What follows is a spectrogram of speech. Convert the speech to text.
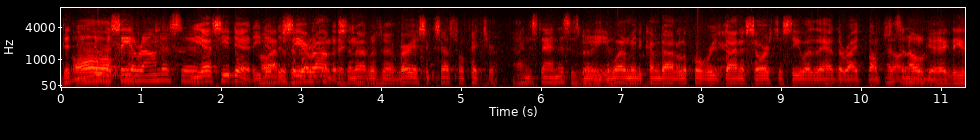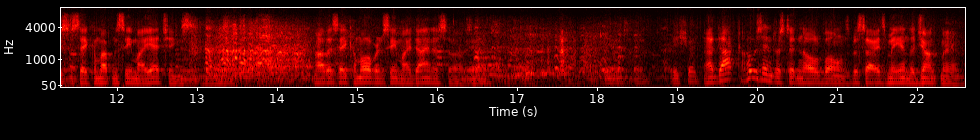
Didn't he Oh, do the sea uh, around us? Uh, Yes, he did. He Oh, did the sea around us, and that was a very successful picture. I understand this is very He, he wanted me to come down to look over his dinosaurs to see whether they had the right bumps That's on an them. old gag. They used to say, come up and see my etchings. now they say, come over and see my dinosaurs. Yes, they, they should. Now, Doc, who's interested in old bones besides me and the junk man?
